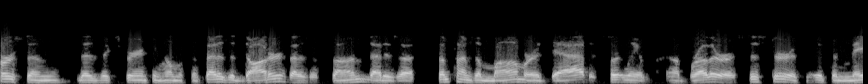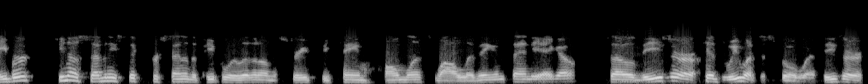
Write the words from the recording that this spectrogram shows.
person that is experiencing homelessness. That is a daughter. That is a son. That is a sometimes a mom or a dad. It's certainly a, a brother or a sister. It's, it's a neighbor you know 76% of the people who are living on the streets became homeless while living in San Diego? So mm-hmm. these are kids we went to school with. These are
